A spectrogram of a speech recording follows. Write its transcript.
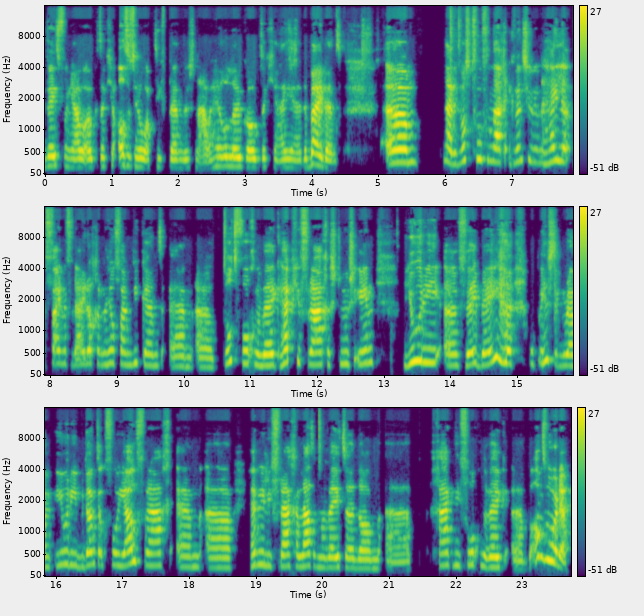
weet van jou ook dat je altijd heel actief bent. Dus nou, heel leuk ook dat jij erbij bent. Um, nou, dit was het voor vandaag. Ik wens jullie een hele fijne vrijdag en een heel fijn weekend. En uh, tot volgende week. Heb je vragen, stuur ze in. Juri uh, VB op Instagram. Juri, bedankt ook voor jouw vraag. En uh, hebben jullie vragen, laat het me weten. Dan ga ik die volgende week beantwoorden.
